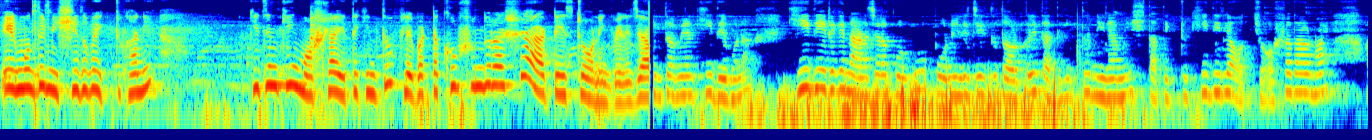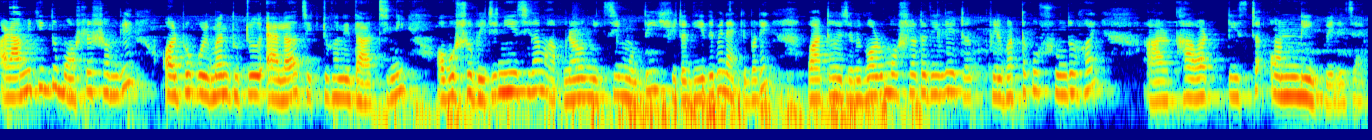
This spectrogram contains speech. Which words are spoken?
এর মধ্যে মিশিয়ে দেবো একটুখানি। কিচেন কিং মশলা, এতে কিন্তু ফ্লেভারটা খুব সুন্দর আসে আর টেস্টও অনেক বেড়ে যায়। কিন্তু আমি আর ঘি দেবো না। ঘি দিয়ে এটাকে নাড়াচাড়া করব। পনিরের যেহেতু তরকারি, তাতে কিন্তু নিরামিষ, তাতে একটু ঘি দিলে অসাধারণ হয়। আর আমি কিন্তু মশলার সঙ্গে অল্প পরিমাণ দুটো এলাচ, একটুখানি দারচিনি অবশ্য বেটে নিয়েছিলাম। আপনারাও মিক্সির মধ্যেই সেটা দিয়ে দেবেন, একেবারে বাটা হয়ে যাবে। গরম মশলাটা দিলে এটার ফ্লেভারটা খুব সুন্দর হয় আর খাওয়ার টেস্টটা অনেক বেড়ে যায়।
